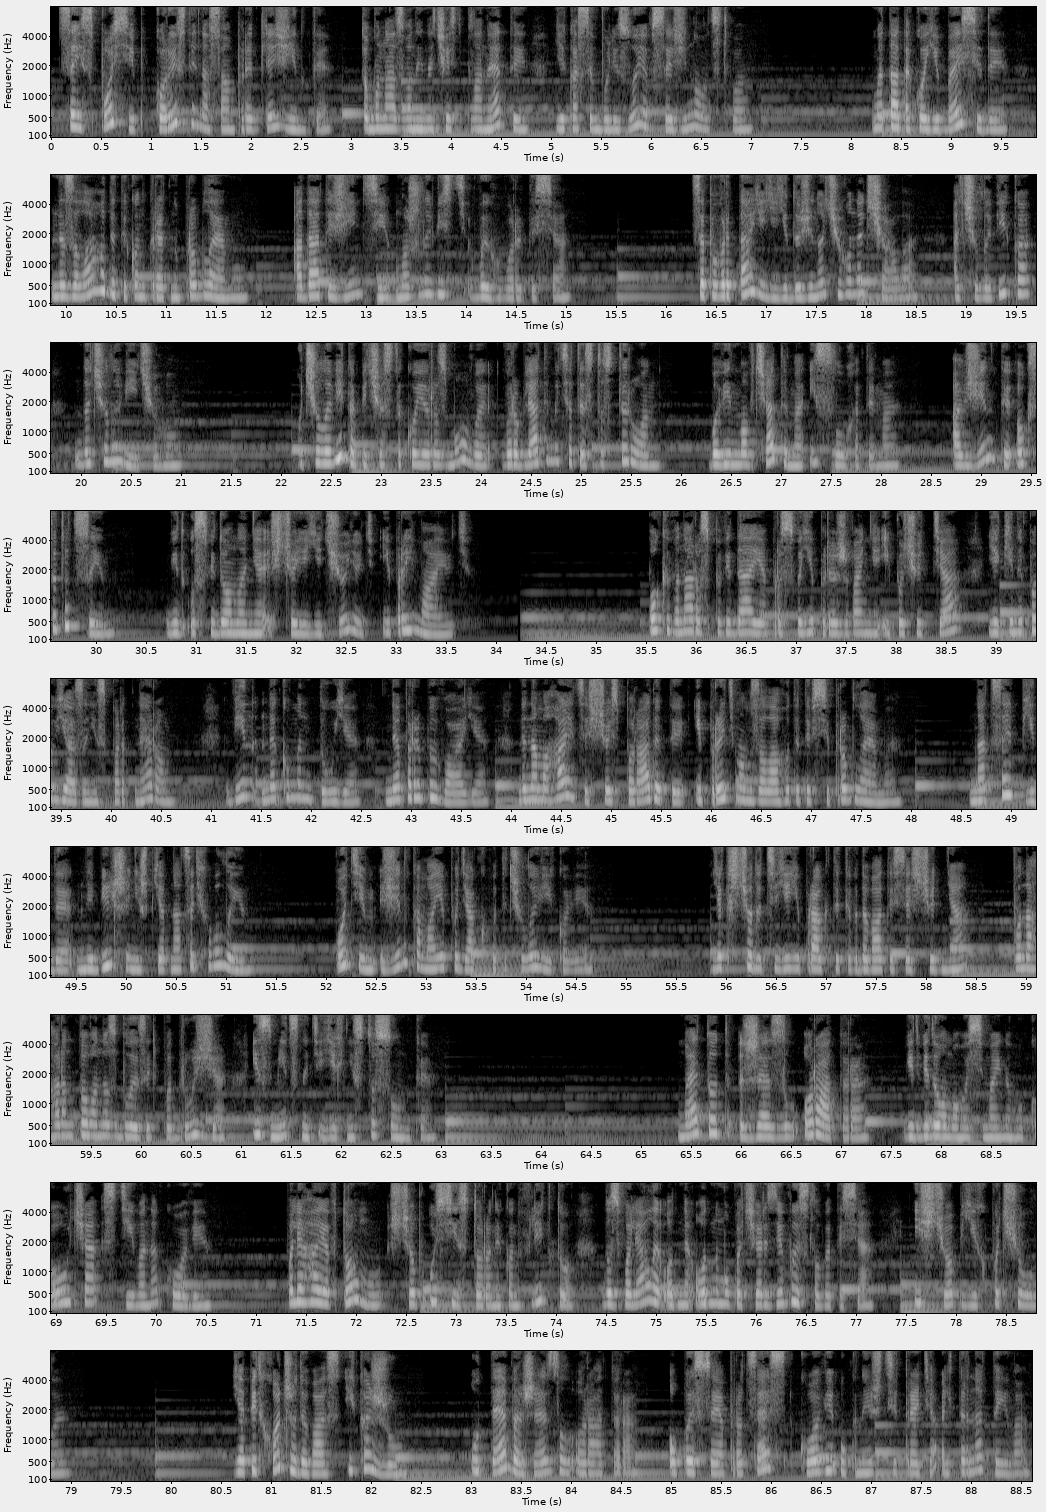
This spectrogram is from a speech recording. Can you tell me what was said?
Цей спосіб корисний насамперед для жінки, тому названий на честь планети, яка символізує все жіноцтво. Мета такої бесіди не залагодити конкретну проблему, а дати жінці можливість виговоритися. Це повертає її до жіночого начала, а чоловіка до чоловічого. У чоловіка під час такої розмови вироблятиметься тестостерон, бо він мовчатиме і слухатиме а в жінки окситоцин від усвідомлення, що її чують і приймають. Поки вона розповідає про свої переживання і почуття, які не пов'язані з партнером, він не коментує, не перебиває, не намагається щось порадити і притьмом залагодити всі проблеми. На це піде не більше ніж 15 хвилин. Потім жінка має подякувати чоловікові. Якщо до цієї практики вдаватися щодня, вона гарантовано зблизить подружжя і зміцнить їхні стосунки. Метод жезл оратора від відомого сімейного коуча Стівена Кові полягає в тому, щоб усі сторони конфлікту дозволяли одне одному по черзі висловитися і щоб їх почули. Я підходжу до вас і кажу у тебе жезл оратора описує процес кові у книжці Третя альтернатива.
